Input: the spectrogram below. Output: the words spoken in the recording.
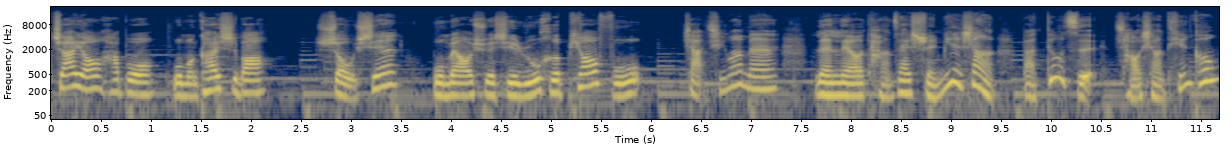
加油，哈勃，我们开始吧。首先，我们要学习如何漂浮。小青蛙们轮流躺在水面上，把肚子朝向天空，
